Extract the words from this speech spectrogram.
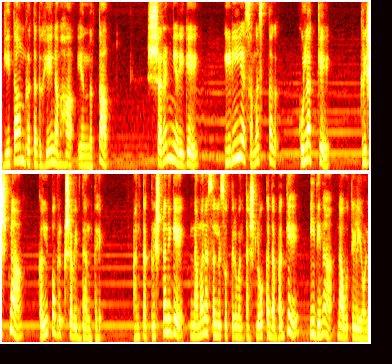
ಗೀತಾಮೃತದುಹೇ ನಮಃ ಎನ್ನುತ್ತಾ ಶರಣ್ಯರಿಗೆ ಇಡೀ ಸಮಸ್ತ ಕುಲಕ್ಕೆ ಕೃಷ್ಣ ಕಲ್ಪವೃಕ್ಷವಿದ್ದಂತೆ. ಅಂತ ಕೃಷ್ಣನಿಗೆ ನಮನ ಸಲ್ಲಿಸುತ್ತಿರುವಂಥ ಶ್ಲೋಕದ ಬಗ್ಗೆ ಈ ದಿನ ನಾವು ತಿಳಿಯೋಣ.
